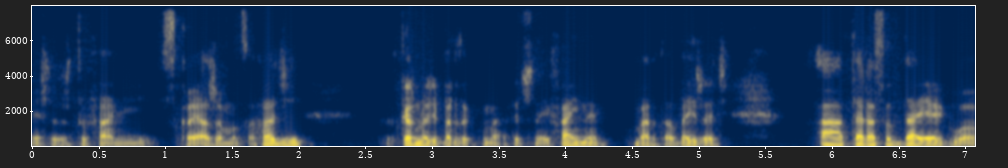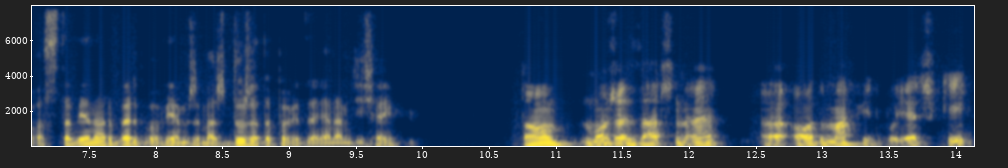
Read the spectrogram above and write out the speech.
Myślę, że tu fani skojarzą o co chodzi. W każdym razie bardzo klimatyczny i fajny, warto obejrzeć. A teraz oddaję głos Tobie, Norbert, bo wiem, że masz dużo do powiedzenia nam dzisiaj. To może zacznę e, od Mafii dwójeczki,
